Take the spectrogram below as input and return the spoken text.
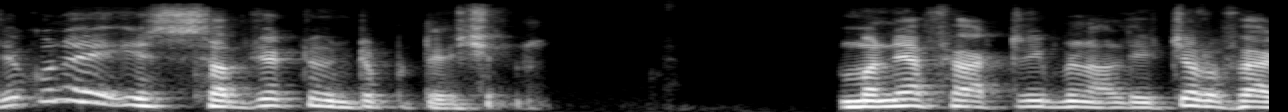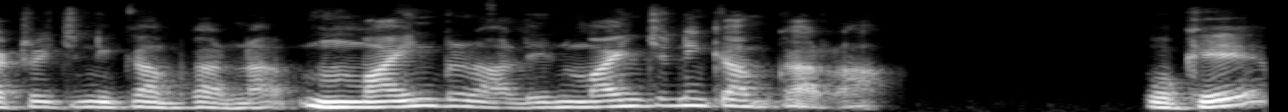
ਦੇਖੋ ਨਾ ਇਸ ਸਬਜੈਕਟ ਟੂ ਇੰਟਰਪ੍ਰੀਟੇਸ਼ਨ ਮੰਨਿਆ ਫੈਕਟਰੀ ਬਣਾ ਲਈ ਚਲੋ ਫੈਕਟਰੀ 'ਚ ਨਹੀਂ ਕੰਮ ਕਰਨਾ ਮਾਈਨ ਬਣਾ ਲਈ ਮਾਈਨ 'ਚ ਨਹੀਂ ਕੰਮ ਕਰਨਾ। ਓਕੇ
